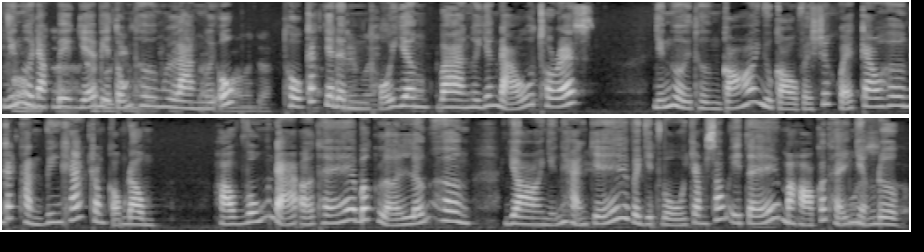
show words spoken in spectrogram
Những người đặc biệt dễ bị tổn thương là người Úc, thuộc các gia đình thổ dân và người dân đảo Torres. Những người thường có nhu cầu về sức khỏe cao hơn các thành viên khác trong cộng đồng. Họ vốn đã ở thế bất lợi lớn hơn do những hạn chế về dịch vụ chăm sóc y tế mà họ có thể nhận được.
